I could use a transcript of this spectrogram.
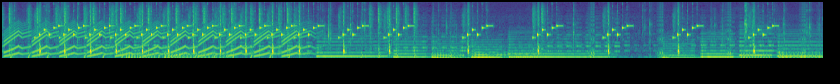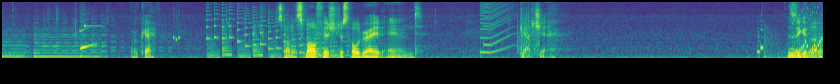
Okay. On the small fish, just hold right and... Gotcha. This is a good level.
